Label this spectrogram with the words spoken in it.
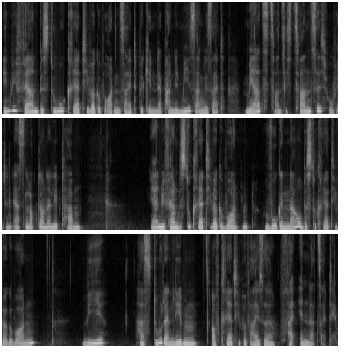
inwiefern bist du kreativer geworden seit Beginn der Pandemie, sagen wir seit März 2020, wo wir den ersten Lockdown erlebt haben? Ja, inwiefern bist du kreativer geworden? Wo genau bist du kreativer geworden? Wie hast du dein Leben auf kreative Weise verändert seitdem?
